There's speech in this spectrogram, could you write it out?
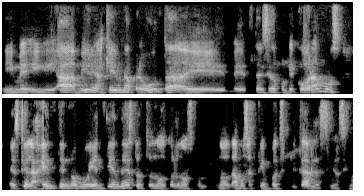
Y me, y, ah, miren, aquí hay una pregunta, eh, me están diciendo por qué cobramos, es que la gente no muy entiende esto, entonces nosotros nos, nos damos el tiempo de explicarles. Y yo así,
